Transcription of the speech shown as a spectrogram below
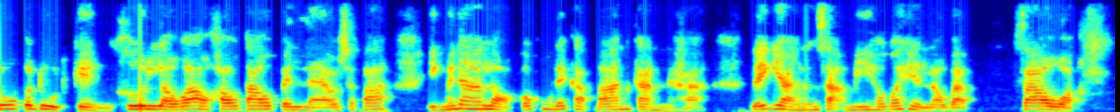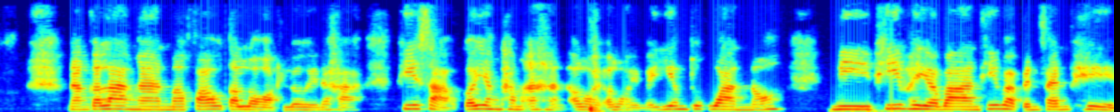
ลูกก็ดูดเก่งขึ้น เราก็เอาเข้าเต้าเป็นแล้วใช่ปะอีกไม่นานหรอกก็คงได้กลับบ้านกันนะคะและอีกอย่างหนึ่งสามีเขาก็เห็นเราแบบเศร้าอะ นางก็ลางานมาเฝ้าตลอดเลยนะคะ พี่สาวก็ยังทำอาหารอร่อยๆมาเยี่ยมทุกวันเนาะมีพี่พยาบาลที่แบบเป็นแฟนเพจ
